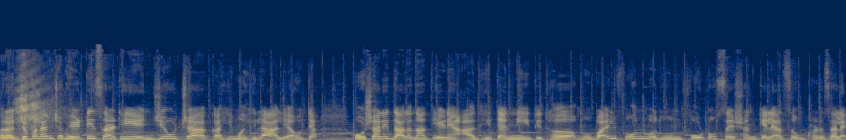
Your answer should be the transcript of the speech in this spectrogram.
राज्यपालांच्या भेटीसाठी एनजीओच्या काही महिला आल्या होत्या. कोशारी दालनात येण्याआधी त्यांनी तिथं मोबाईल फोनमधून फोटो सेशन केल्याचं उघड झालंय.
